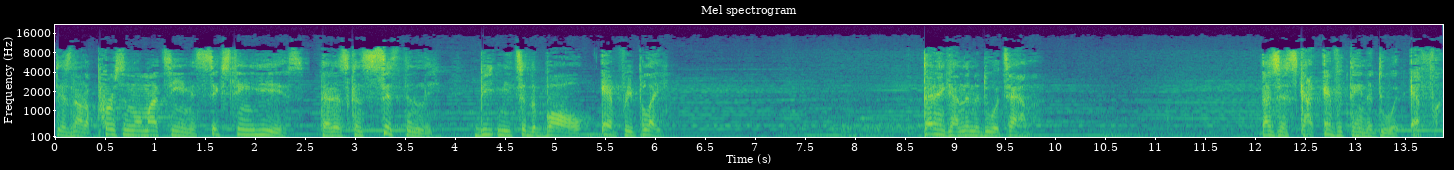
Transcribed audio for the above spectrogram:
There's not a person on my team in 16 years that has consistently beat me to the ball every play. That ain't got nothing to do with talent. That's just got everything to do with effort.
